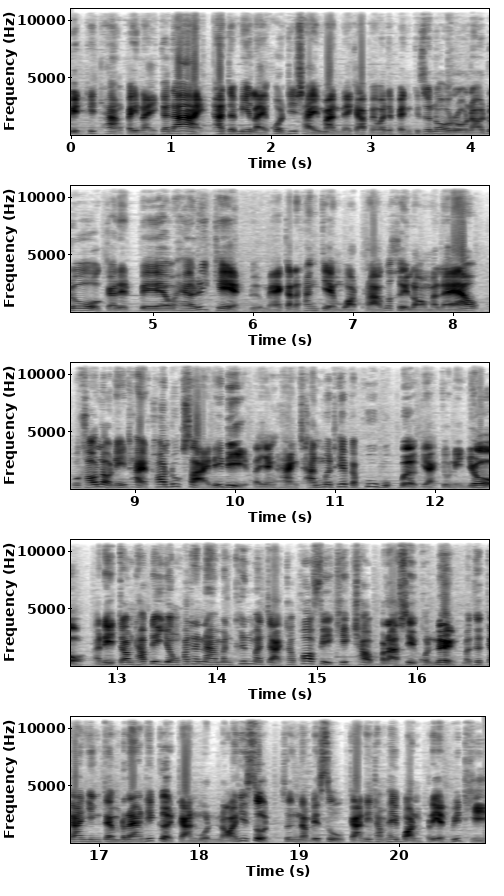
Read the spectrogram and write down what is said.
บิดทิศทางไปไหนก็ได้ อาจจะมีหลายคนที่ใช้มันนะครับ ไม่ว่าจะเป็นคริสเตียโนโรนัลโดกาเดตเบลแฮร์รี่เคนหรือแม้กระทั่งเจมส์วอร์ดพราวก็เคยลองมาแล้ว พวกเขาเหล่านี้ถ่ายทอดลูกสายได้ดี แต่ยังห่างชั้นเมื่อเทียบกับผู้บุกเบิกอย่างจูนินโยอดีตจอมทัพดียงพัฒนามันขึ้นมาจากเจ้าพ่อฟรีคิกชาวบราซิลคนหนึ่งมันคือการยิงเต็มแรงที่เกิดการหมุนน้อยที่สุด ซึ่งนำไปสู่การที่ทำให้บอลเปลี่ยนวิถี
